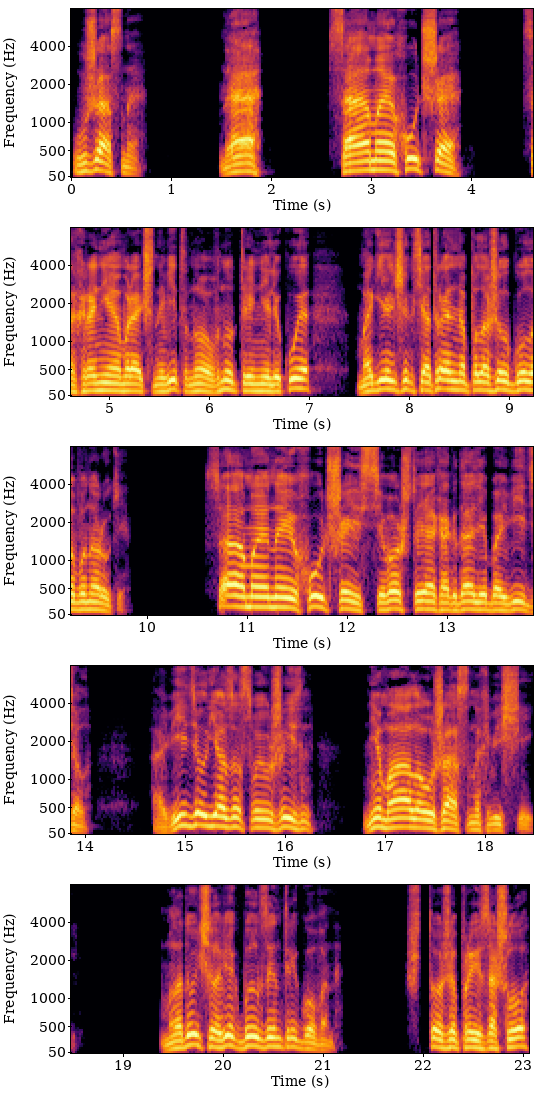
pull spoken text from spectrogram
ужасное? Да. Самое худшее. Сохраняя мрачный вид, но внутренне ликуя, могильщик театрально положил голову на руки. Самое наихудшее из всего, что я когда-либо видел. А видел я за свою жизнь немало ужасных вещей. Молодой человек был заинтригован. Что же произошло?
